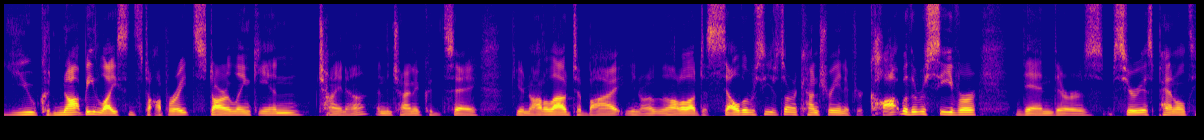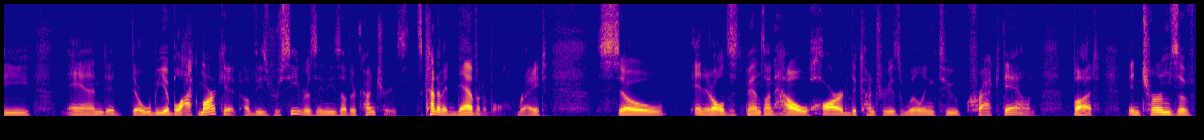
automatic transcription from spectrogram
you could not be licensed to operate Starlink in China, and then China could say you're not allowed to buy, you know, not allowed to sell the receivers in our country, and if you're caught with a receiver, then there's serious penalty, and it, there will be a black market of these receivers in these other countries. It's kind of inevitable, right? So and it all just depends on how hard the country is willing to crack down. But in terms of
